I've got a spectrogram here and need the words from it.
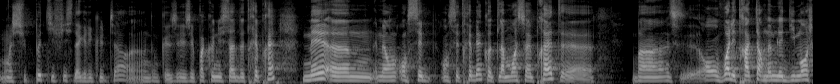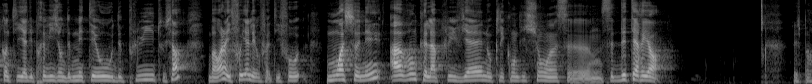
moi je suis petit-fils d'agriculteur, euh, donc je n'ai pas connu ça de très près, mais, euh, mais on, sait, on sait très bien quand la moisson est prête, ben, on voit les tracteurs, même le dimanche, quand il y a des prévisions de météo, de pluie, tout ça, ben voilà, il faut y aller en fait, il faut moissonner avant que la pluie vienne ou que les conditions se, se détériorent. J'espère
